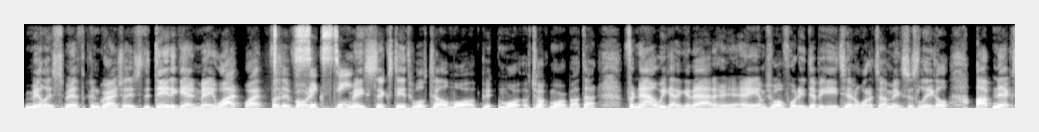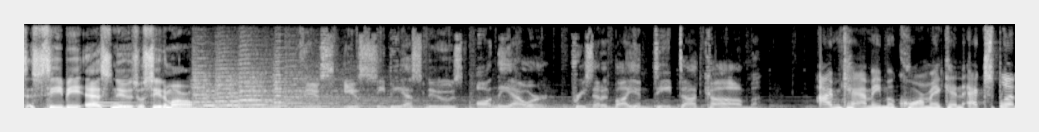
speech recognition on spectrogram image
Millie Smith, congratulations. The date again, May what? What for the voting? 16th. May 16th. We'll tell more, more talk more about that. For now, we got to get out of here. AM 1240 WATN and Watertown makes this legal. Up next, CBS News. We'll see you tomorrow. CBS News on the Hour, presented by Indeed.com. I'm Cami McCormick, and explanation.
